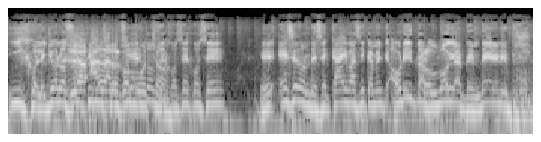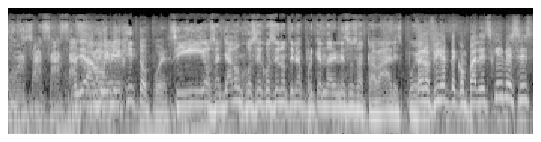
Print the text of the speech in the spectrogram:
Híjole, yo los Lo últimos alargó mucho. de José José. eh, ese donde se cae básicamente, ahorita los voy a atender y Pues ya muy viejito, pues. Sí, o sea, ya don José José no tenía por qué andar en esos atabales, pues. Pero fíjate, compadre, es que hay veces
